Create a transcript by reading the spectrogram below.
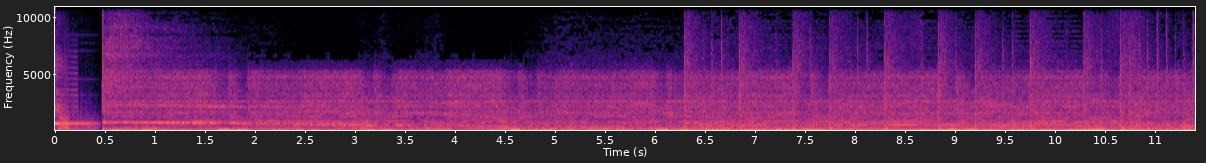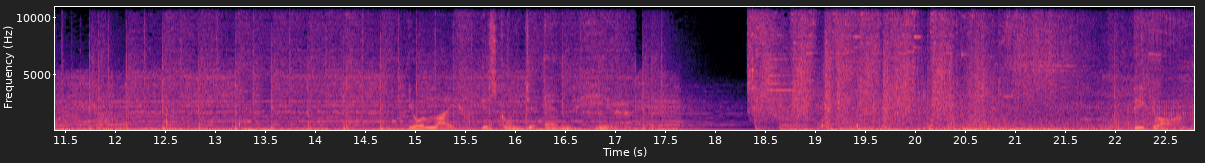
Your life is going to end here. Be gone.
